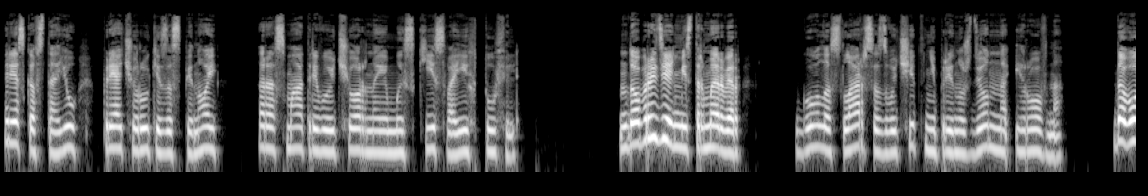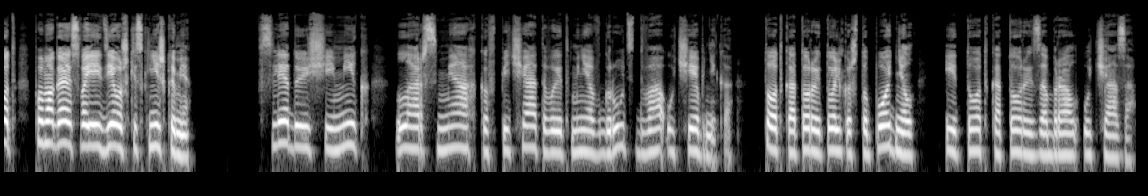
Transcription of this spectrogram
Резко встаю, прячу руки за спиной, рассматриваю черные мыски своих туфель. «Добрый день, мистер Мервер!» Голос Ларса звучит непринужденно и ровно. Да вот, помогаю своей девушке с книжками. В следующий миг Ларс мягко впечатывает мне в грудь два учебника. Тот, который только что поднял, и тот, который забрал у Чаза.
